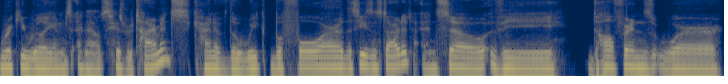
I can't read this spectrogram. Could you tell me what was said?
Ricky Williams announced his retirement kind of the week before the season started. And so the Dolphins were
